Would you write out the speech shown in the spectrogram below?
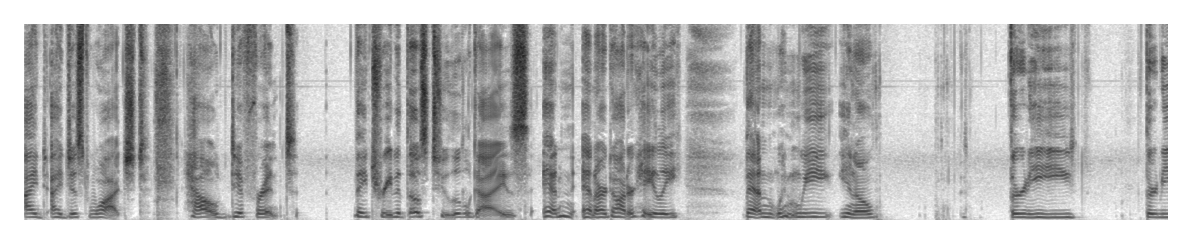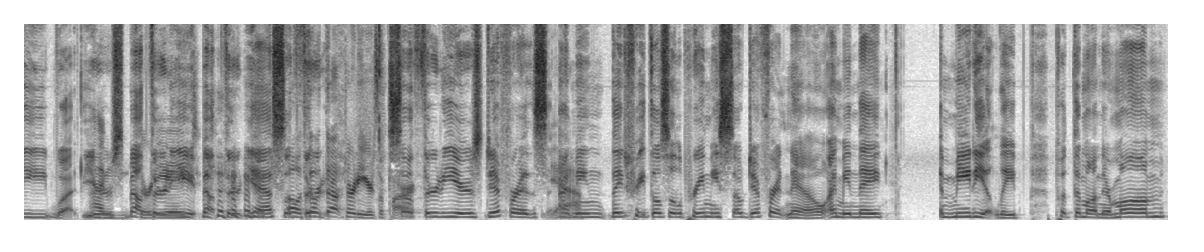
I I just watched how different they treated those two little guys and and our daughter Haley than when we you know 30 30 what years I'm about 30 about 30 yeah so oh, so 30, about 30 years apart. so 30 years difference. I mean, they treat those little preemies so different now. I mean, they immediately put them on their mom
